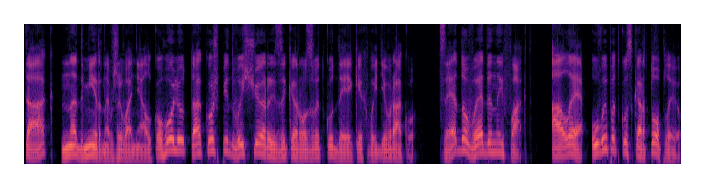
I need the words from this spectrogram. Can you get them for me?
Так, надмірне вживання алкоголю також підвищує ризики розвитку деяких видів раку. Це доведений факт. Але у випадку з картоплею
